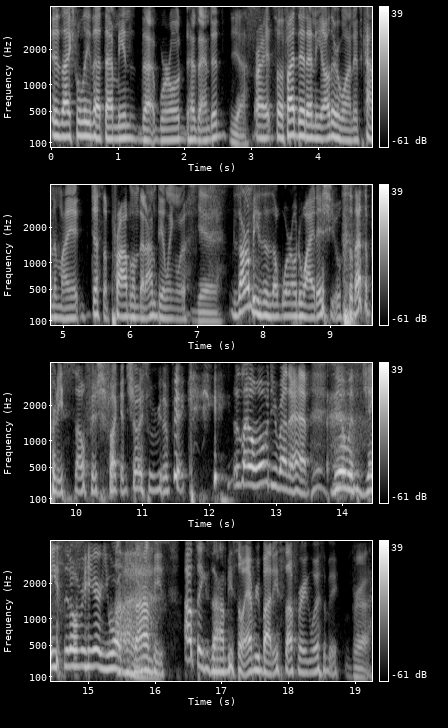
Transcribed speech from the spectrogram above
is actually that that means that world has ended, Yes. right? So if I did any other one, it's kind of my just a problem that I'm dealing with. Yeah. Zombies is a worldwide issue, so that's a pretty selfish fucking choice for me to pick. it's like, well, what would you rather have? Deal with Jason over here? You want zombies? I'll take zombies, so everybody's suffering with me. Bruh.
